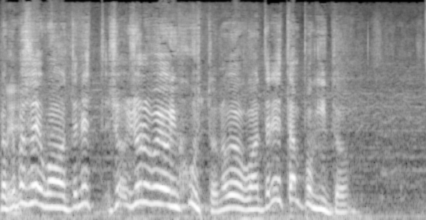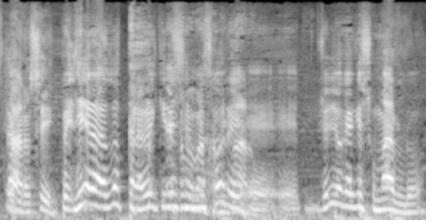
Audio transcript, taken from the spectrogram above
Lo que Eh, pasa es que cuando tenés, yo, yo lo veo injusto, no veo cuando tenés tan poquito, Claro, sí. pelear a los dos para ver quién es el me mejor, eh, eh, yo digo que hay que sumarlo.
